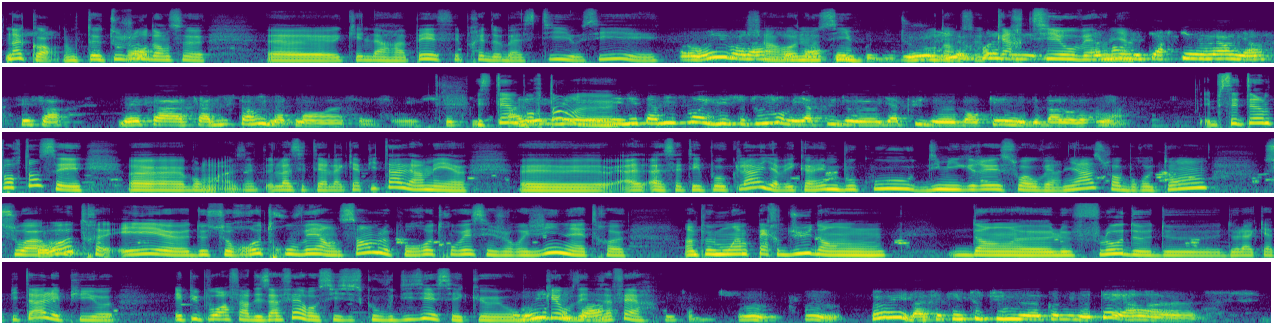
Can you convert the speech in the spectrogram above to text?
D'accord. Donc, tu es toujours dans ce euh, qui est de la râpée, c'est près de Bastille aussi, et oui, voilà, Charonne aussi, toujours dans ce quartier auvergnat. Le quartier auvergnat, c'est ça. Mais ça, ça, a disparu maintenant. Hein. mais c'était important. Les, euh, les, établissements existent toujours, mais il n'y a plus de, il a plus de banquets ni de balles auvergnats. C'était important, c'est euh, bon. Là, c'était à la capitale, hein, mais à, à, cette époque-là, il y avait quand même beaucoup d'immigrés, soit auvergnats, soit bretons, soit Oui. autre et euh, de se retrouver ensemble pour retrouver ses origines, être euh, un peu moins perdu dans, dans euh, le flot de, de, de la capitale et puis, et puis pouvoir faire des affaires aussi. C'est ce que vous disiez, c'est qu'au Oui, banquet, on faisait ça. des affaires. Oui, bah, c'était toute une communauté. Hein.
